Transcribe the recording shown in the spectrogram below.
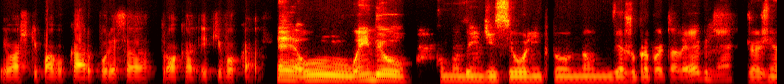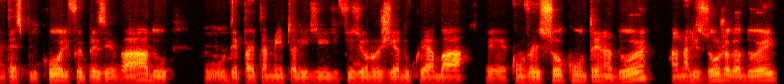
Eu acho que pagou caro por essa troca equivocada. É, o Wendel como bem disse, o Não viajou para Porto Alegre, né? O Jorginho até explicou, ele foi preservado. O departamento ali de, de fisiologia do Cuiabá é, conversou com o treinador, analisou o jogador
